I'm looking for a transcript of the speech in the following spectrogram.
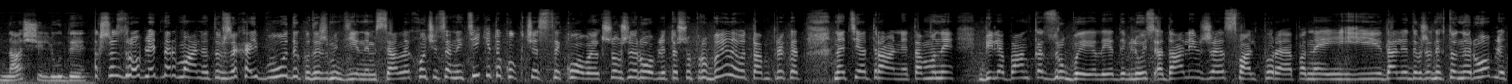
наші люди. Якщо зроблять нормально, то вже хай буде, куди ж ми дінемося. Але хочеться не тільки тако частково, якщо вже роблять, то що пробили, от там, наприклад, на театральне, там вони біля банка зробили, я дивлюсь, а далі вже асфальт порепаний, і далі вже ніхто не роблять.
